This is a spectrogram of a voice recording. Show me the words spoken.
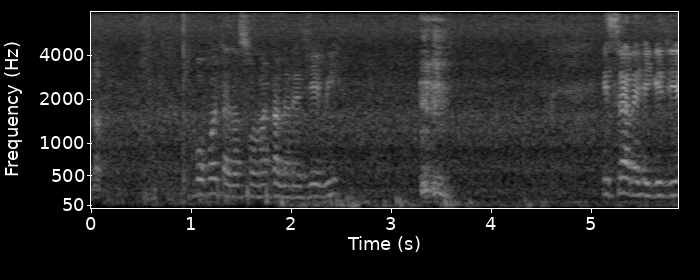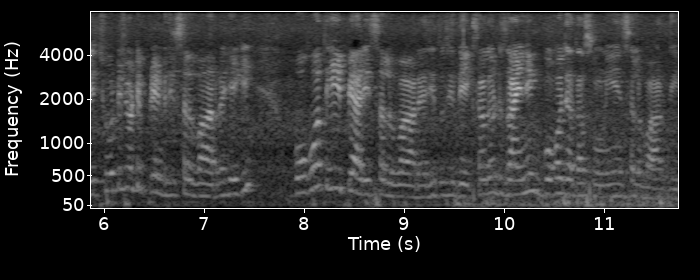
ਲਓ। ਬਹੁਤ ਜ਼ਿਆਦਾ ਸੋਹਣਾ ਕਲਰ ਹੈ ਜੀ ਇਹ ਵੀ। ਇਸ ਤਰ੍ਹਾਂ ਰਹੇਗੀ ਜੀ, ਇਹ ਛੋਟੀ ਛੋਟੀ ਪ੍ਰਿੰਟ ਦੀ ਸਲਵਾਰ ਰਹੇਗੀ। ਬਹੁਤ ਹੀ ਪਿਆਰੀ ਸਲਵਾਰ ਹੈ ਜੀ, ਤੁਸੀਂ ਦੇਖ ਸਕਦੇ ਹੋ ਡਿਜ਼ਾਈਨਿੰਗ ਬਹੁਤ ਜ਼ਿਆਦਾ ਸੋਹਣੀ ਹੈ ਇਸ ਸਲਵਾਰ ਦੀ।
